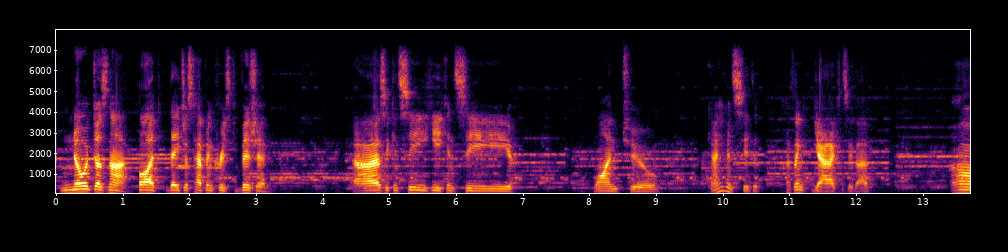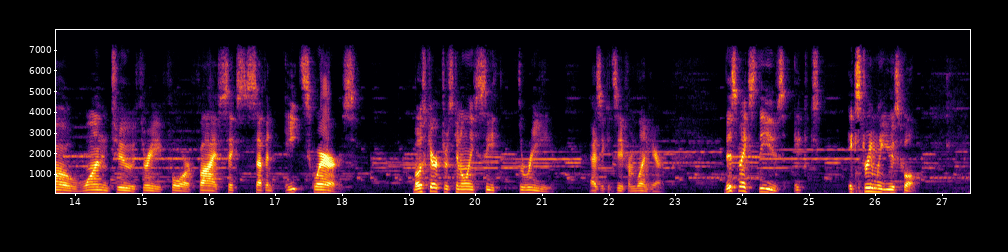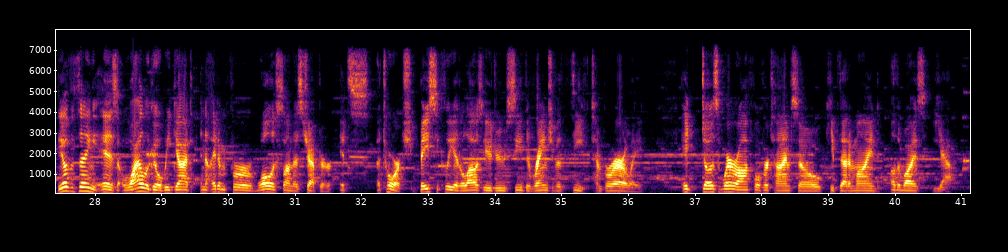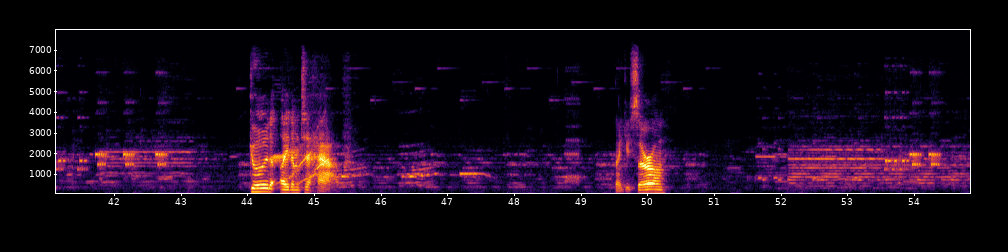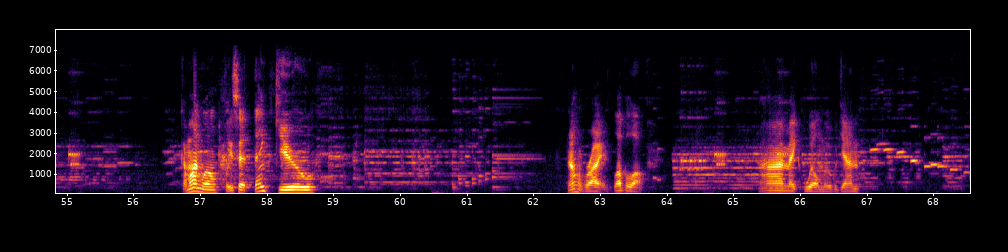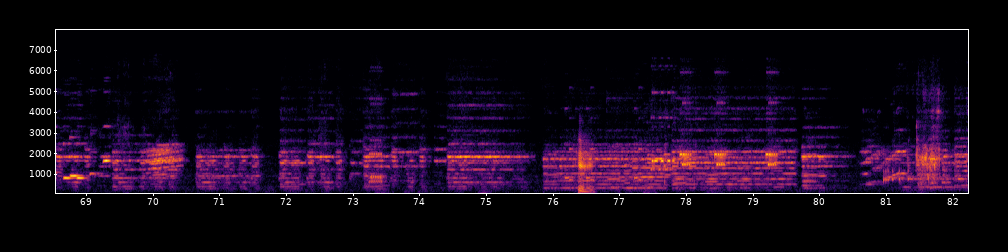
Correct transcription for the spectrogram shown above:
No, it does not, but they just have increased vision. Uh, as you can see, he can see... One, two... Can I even see the... I think, yeah, I can see that. Oh, one, two, three, four, five, six, seven, eight squares. Most characters can only see three, as you can see from Lyn here. This makes thieves ex extremely useful. The other thing is, a while ago we got an item for Wallace on this chapter. It's a torch. Basically, it allows you to see the range of a thief temporarily. It does wear off over time, so keep that in mind. Otherwise, yeah. Good item to have. Thank you, Serra. Come on, Wil. Please hit. Thank you. Alright, level up. I make Wil move again. Hmm.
